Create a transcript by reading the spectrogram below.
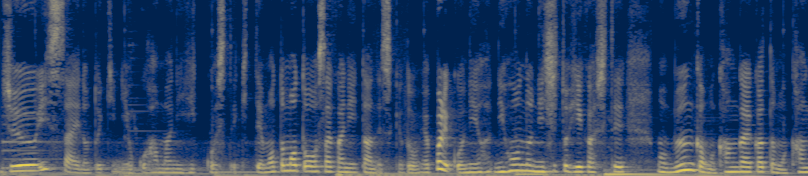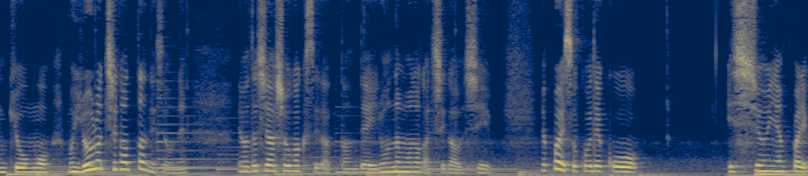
11歳の時に横浜に引っ越してきてもともと大阪にいたんですけどやっぱりこう日本の西と東でもう文化も考え方も環境もいろいろ違ったんですよね。で私は小学生だったんでいろんなものが違うしやっぱりそこでこう一瞬やっぱり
